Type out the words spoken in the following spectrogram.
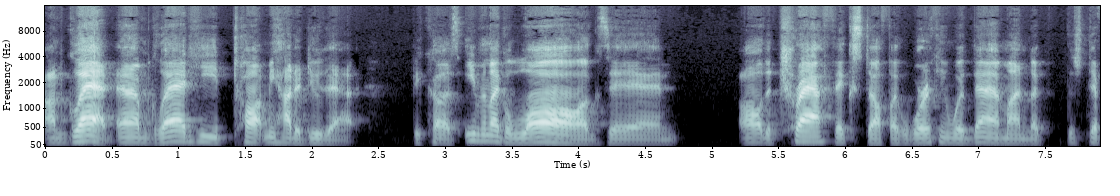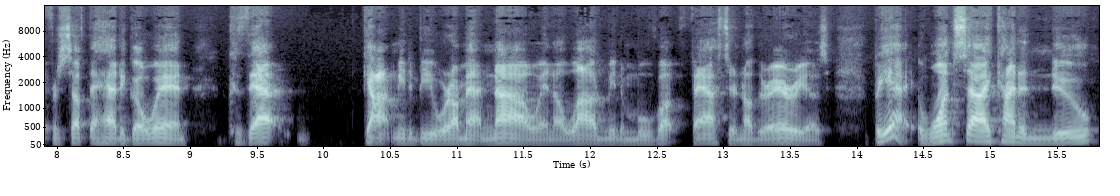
I'm glad, and I'm glad he taught me how to do that because even like logs and all the traffic stuff, like working with them on like this different stuff that had to go in, because that got me to be where I'm at now and allowed me to move up faster in other areas. But yeah, once I kind of knew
